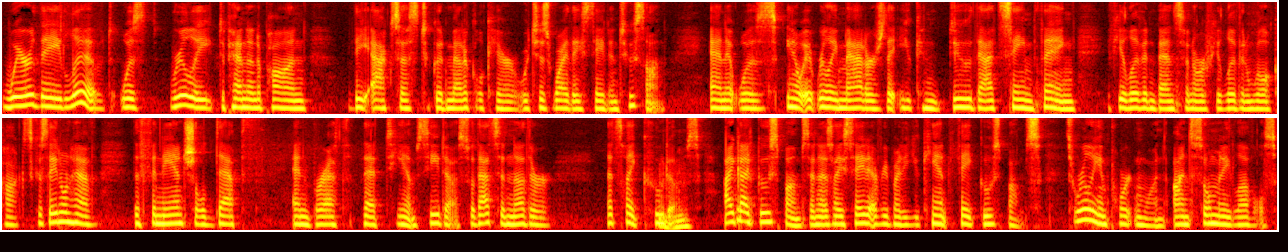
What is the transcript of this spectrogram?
where they lived was really dependent upon the access to good medical care, which is why they stayed in Tucson and it was you know it really matters that you can do that same thing if you live in Benson or if you live in Willcox because they don't have the financial depth and breadth that TMC does. So that's another that's like kudos. Mm-hmm. I got goosebumps and as I say to everybody you can't fake goosebumps. It's a really important one on so many levels.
